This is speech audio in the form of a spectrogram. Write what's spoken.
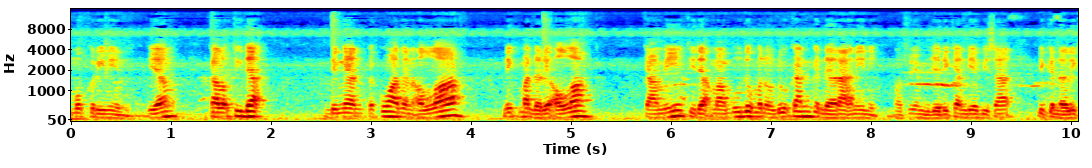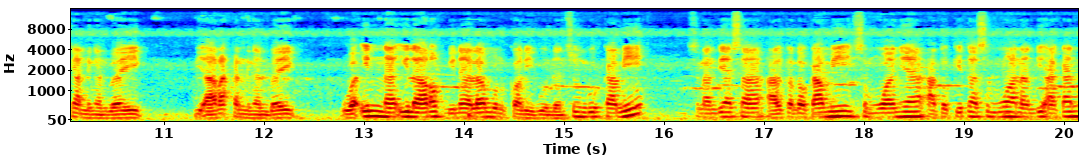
mukrinin. Yang kalau tidak dengan kekuatan Allah, nikmat dari Allah, kami tidak mampu untuk menundukkan kendaraan ini. Maksudnya menjadikan dia bisa dikendalikan dengan baik, diarahkan dengan baik. Wa inna ila rabbina lamun qalibun dan sungguh kami senantiasa atau kami semuanya atau kita semua nanti akan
